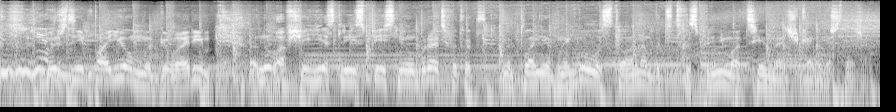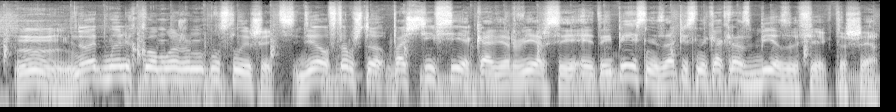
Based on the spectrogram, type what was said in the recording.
Мы же не поем, мы говорим. Ну, вообще, если из песни убрать вот этот инопланетный голос, то она будет восприниматься иначе, конечно же. М, Но это мы легко можем услышать. Дело в том, что почти все кавер-версии этой песни записаны как раз без эффекта Шер.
